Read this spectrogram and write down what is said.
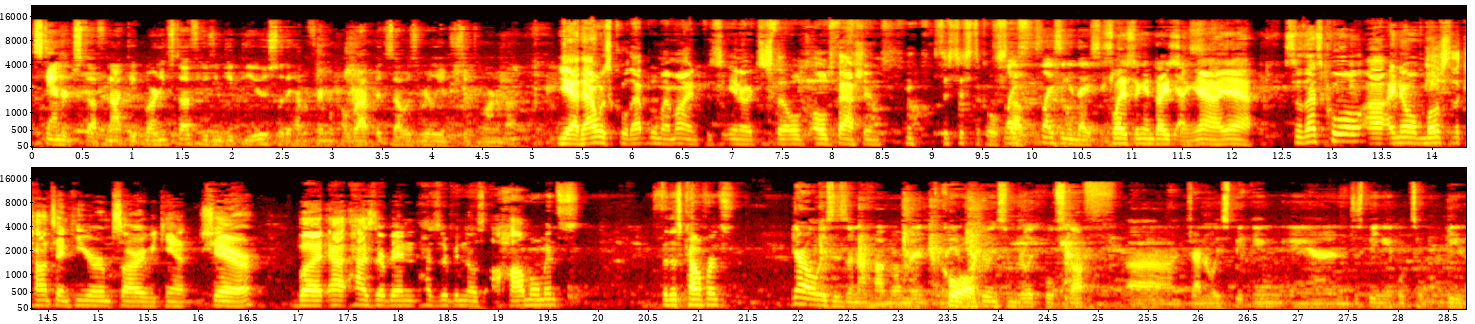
standard stuff, not deep learning stuff using GPUs. So they have a framework called Rapids that was really interesting to learn about. Yeah, that was cool. That blew my mind because you know it's the old old fashioned statistical Slice, stuff, slicing and dicing. slicing and dicing. Yes. Yeah, yeah. So that's cool. Uh, I know most of the content here. I'm sorry we can't share, but uh, has there been has there been those aha moments for this conference? There always is an aha moment. I mean, Cool. We're doing some really cool stuff, uh, generally speaking, and just being able to be,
